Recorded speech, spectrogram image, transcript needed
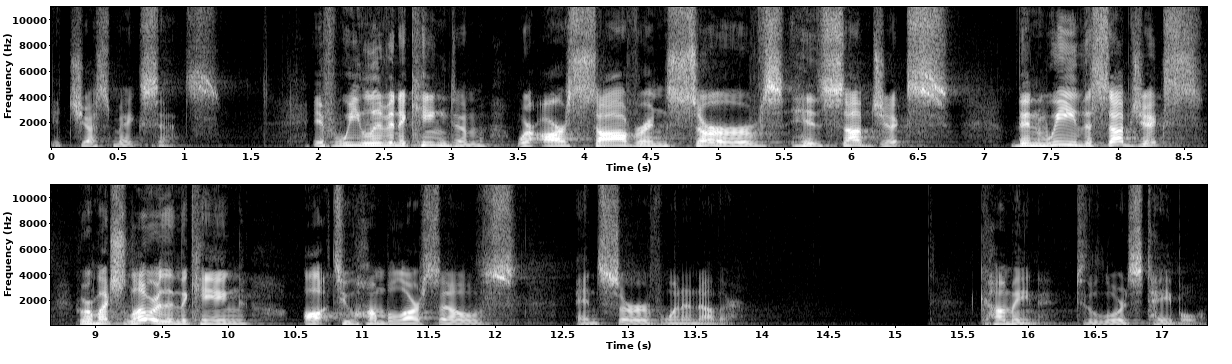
It just makes sense. If we live in a kingdom where our sovereign serves his subjects, then we, the subjects, who are much lower than the king, ought to humble ourselves and serve one another. Coming to the Lord's table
